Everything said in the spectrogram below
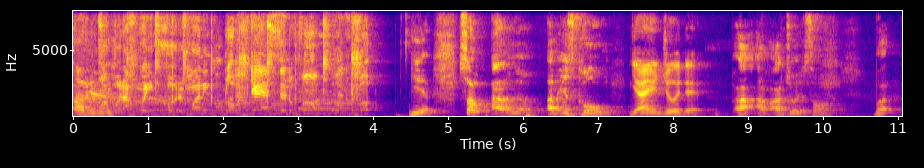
I remember this. wait for the money? Blowing gas in the vault. Yeah. So I don't know. I mean, it's cool. Yeah, I enjoyed that. I I, I enjoy the song, but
